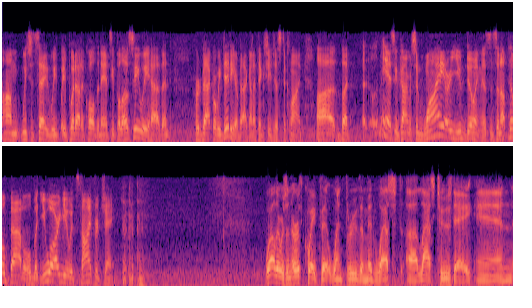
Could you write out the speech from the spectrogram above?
Um, we should say we, we, put out a call to Nancy Pelosi. We haven't heard back, or we did hear back, and I think she just declined. Uh, but uh, let me ask you, Congressman, why are you doing this? It's an uphill battle, but you argue it's time for change. Well, there was an earthquake that went through the Midwest uh, last Tuesday, and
